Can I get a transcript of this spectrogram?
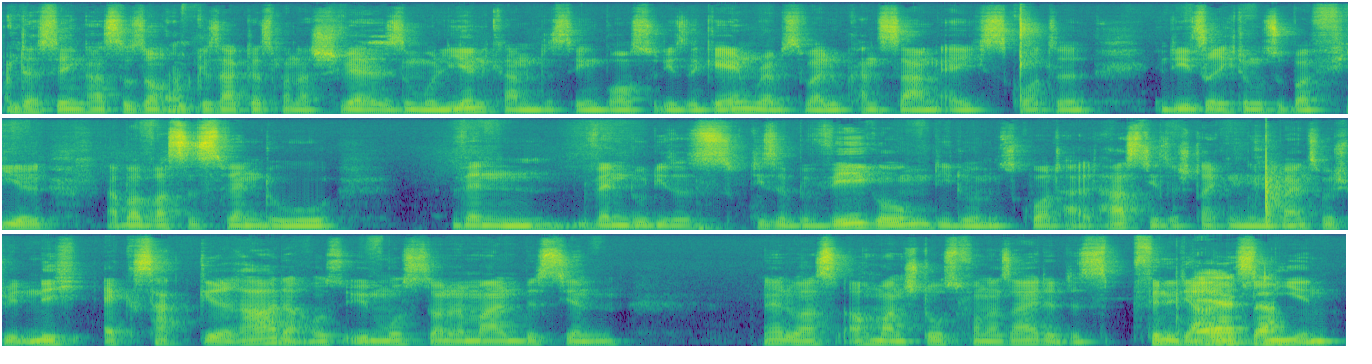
und deswegen hast du es auch ja. gut gesagt, dass man das schwer simulieren kann. Deswegen brauchst du diese Game Raps, weil du kannst sagen, ey, ich squatte in diese Richtung super viel. Aber was ist, wenn du, wenn, wenn du dieses, diese Bewegung, die du im Squat halt hast, diese Streckung in die Beine zum Beispiel, nicht exakt gerade ausüben musst, sondern mal ein bisschen Ne, du hast auch mal einen Stoß von der Seite. Das findet ja, ja alles klar. nie in,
